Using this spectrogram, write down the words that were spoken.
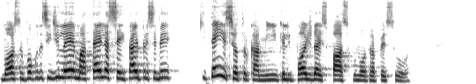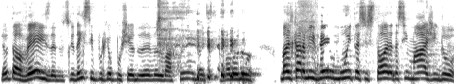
mostra um pouco desse dilema, até ele aceitar e perceber que tem esse outro caminho, que ele pode dar espaço para uma outra pessoa. Então, talvez, né, nem sei porque eu puxei o do, do Macumba, mas você falou do. Mas, cara, me veio muito essa história, dessa imagem do.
